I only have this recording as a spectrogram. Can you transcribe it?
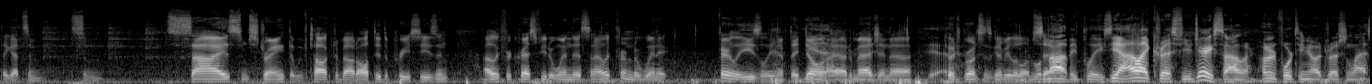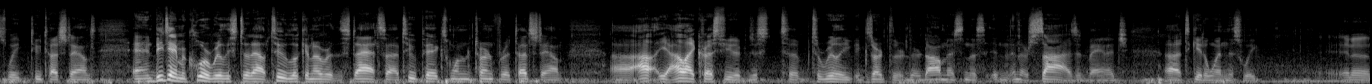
They got some some size, some strength that we've talked about all through the preseason. I look for Crestview to win this, and I look for them to win it fairly easily. And if they don't, Yeah. I'd imagine uh, Yeah. Coach Brunson's going to be a little upset. Will not be pleased. Yeah, I like Crestview. Jerry Seiler, 114 yards rushing last week, two touchdowns. And BJ McClure really stood out too, looking over at the stats. Uh, two picks, one return for a touchdown. uh, I, yeah, I like Crestview to just to, to really exert their, their dominance and, this in, in their size advantage uh, to get a win this week. And uh,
